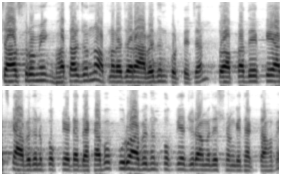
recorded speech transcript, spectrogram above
চা শ্রমিক ভাতার জন্য আপনারা যারা আবেদন করতে চান, তো আপনাদেরকে আজকে আবেদন প্রক্রিয়াটা দেখাবো। পুরো আবেদন প্রক্রিয়া জুড়ে আমাদের সঙ্গে থাকতে হবে।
